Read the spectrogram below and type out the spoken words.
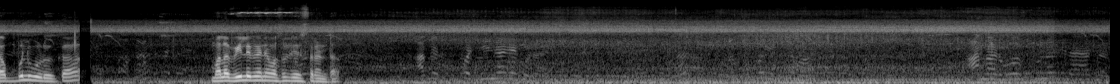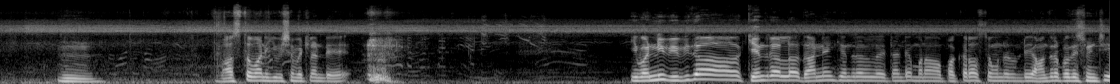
డబ్బులు కూడా మళ్ళీ వీళ్ళగానే వసూలు చేస్తారంట. వాస్తవానికి విషయం ఎట్లా అంటే ఇవన్నీ వివిధ కేంద్రాల్లో ధాన్యం కేంద్రాల్లో ఏంటంటే మన పక్క రాష్ట్రం ఉన్నటువంటి ఆంధ్రప్రదేశ్ నుంచి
